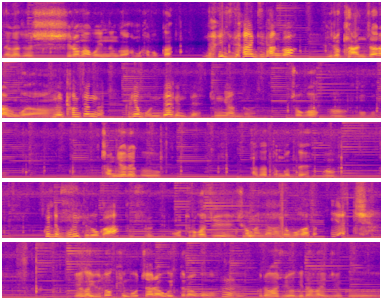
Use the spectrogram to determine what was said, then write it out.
내가 저 실험하고 있는 거 한번 가볼까? 나 이상한 짓 한 거? 이렇게 안 자라는 거야 나 깜짝 놀. 그게 뭔데 근데 중요한 건. 저거? 어 어, 작년에 그 받았던 건데 어. 근데 물이 들어가? 어 들어가지 지금 잠깐만 내가 넘어가서 야차. 얘가 유독히 못 자라고 있더라고 응. 그래가지고 여기다가 이제 그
